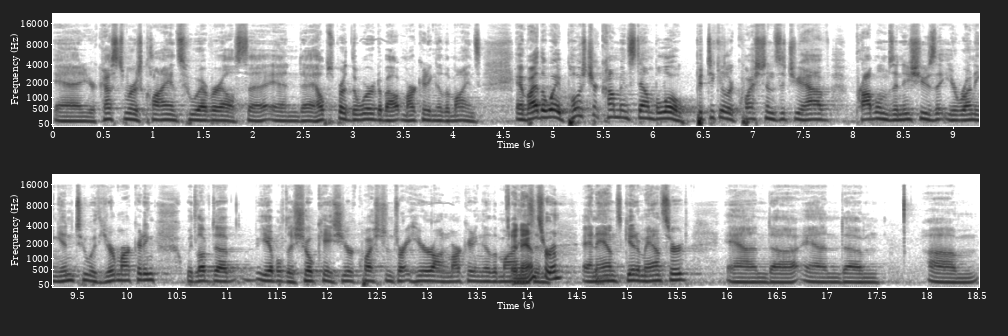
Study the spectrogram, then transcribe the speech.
and your customers, clients, whoever else, uh, and uh, help spread the word about marketing of the minds. And by the way, post your comments down below. Particular questions that you have, problems and issues that you're running into with your marketing. We'd love to be able to showcase your questions right here on Marketing of the Minds answer 'em. and, ans- get them answered. And uh, and um, um,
